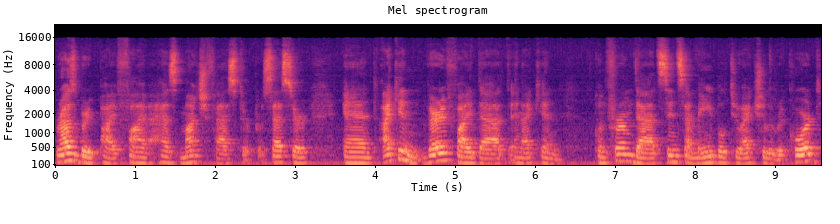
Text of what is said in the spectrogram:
Raspberry Pi 5 has much faster processor. And I can verify that and I can confirm that since I'm able to actually record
